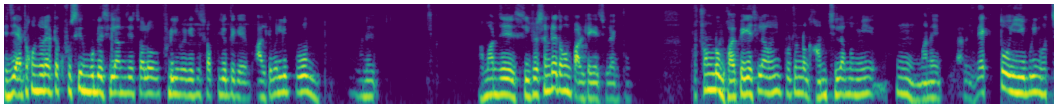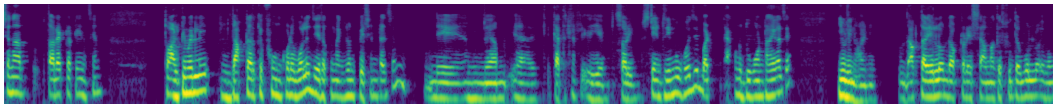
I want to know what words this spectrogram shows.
এই যে এতক্ষণ ধরে একটা খুশির মুডে ছিলাম যে, চলো ফ্রি হয়ে গেছি সব কিছু থেকে। আলটিমেটলি পুরো মানে আমার যে সিচুয়েশনটাই তখন পাল্টে গেছিল একদম। প্রচণ্ড ভয় পেয়ে গেছিলাম আমি, প্রচণ্ড ঘামছিলাম আমি। হুম মানে এক তো ইউরিন হচ্ছে না, তার একটা টেনশন তো আলটিমেটলি ডাক্তারকে ফোন করে বলে যে, এরকম একজন পেশেন্ট আছে, যে ক্যাথেটার ইয়ে সরি স্টেন্ট রিমুভ হয়েছে বাট এখনও দু ঘণ্টা হয়ে গেছে ইউরিন হয়নি। ডাক্তার এলো ডক্টর এসে আমাকে শুতে বলল এবং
